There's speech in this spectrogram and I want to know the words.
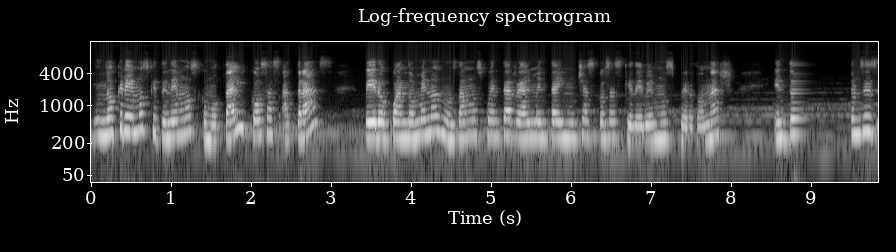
no creemos que tenemos como tal cosas atrás, pero cuando menos nos damos cuenta realmente hay muchas cosas que debemos perdonar. Entonces,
